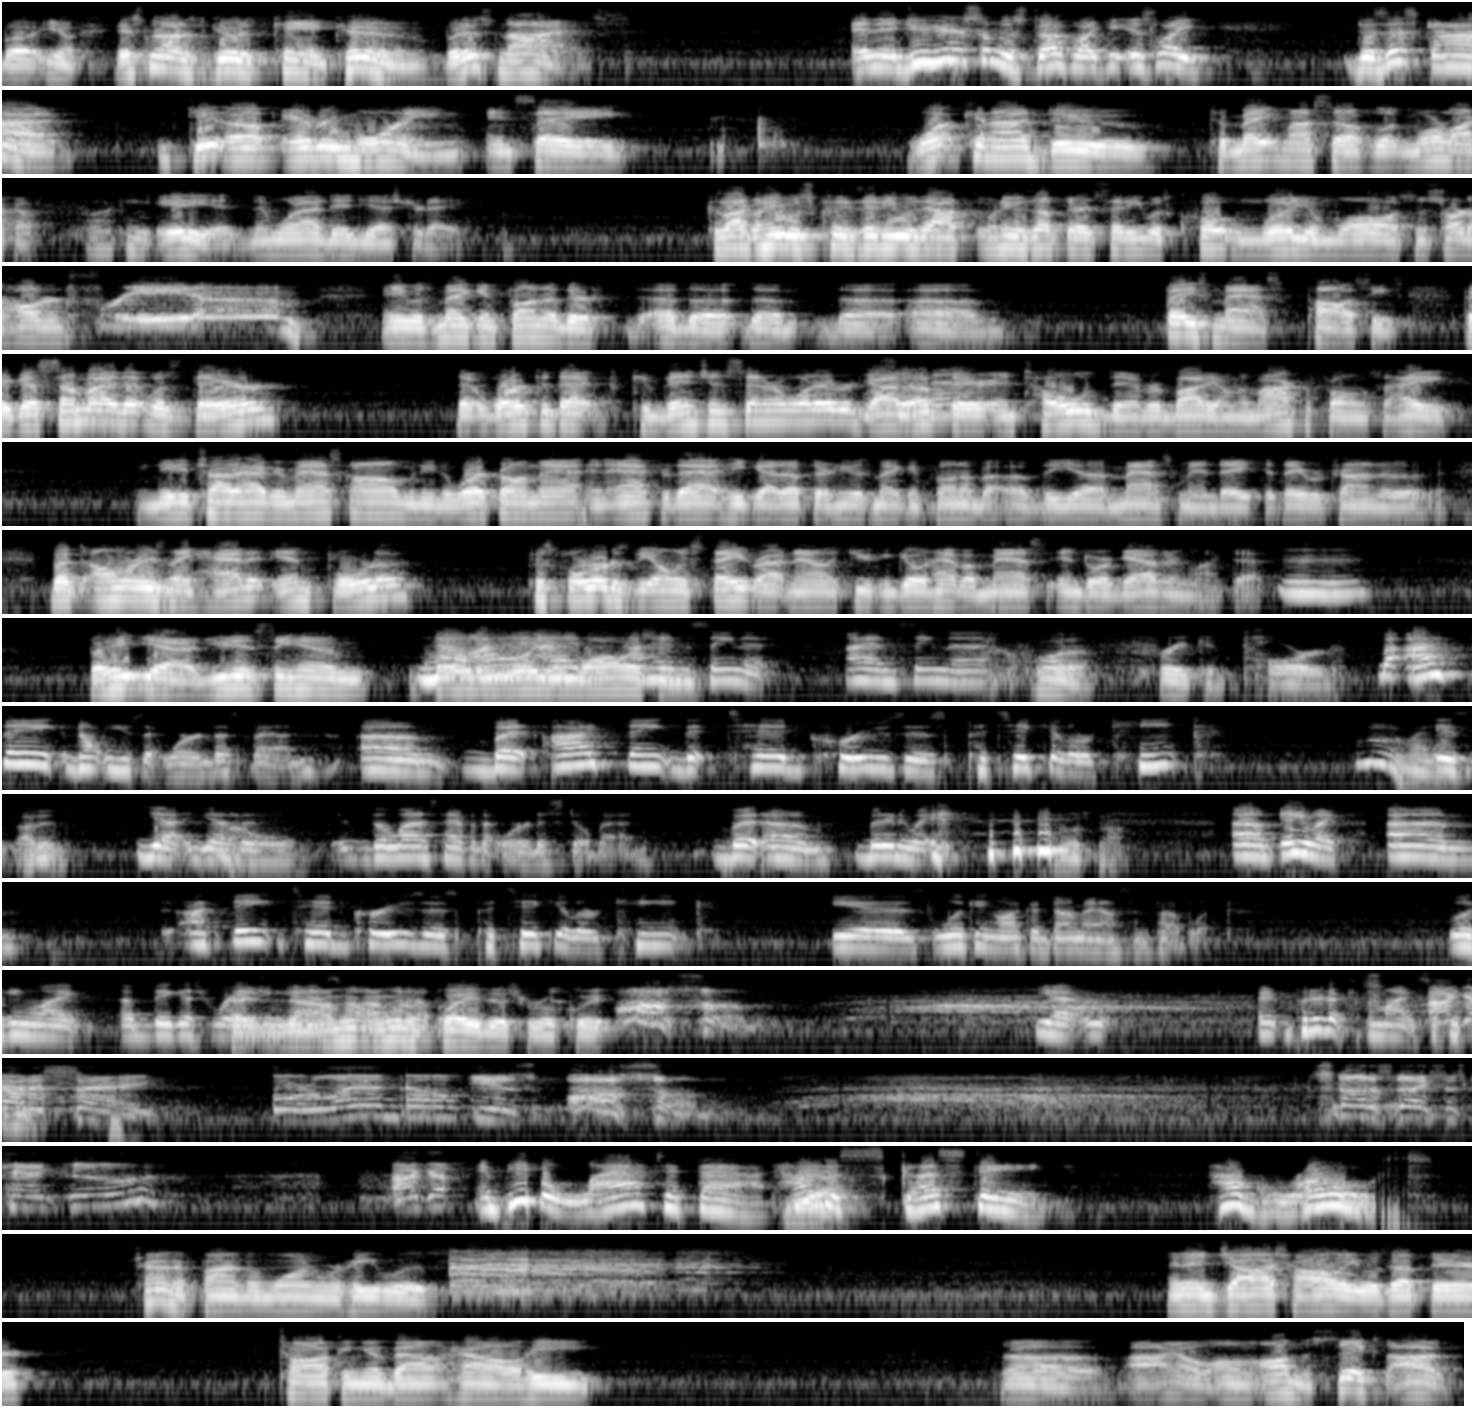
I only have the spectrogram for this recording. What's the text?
But you know, it's not as good as Cancun, but it's nice. And then you hear some of the stuff like it's like does this guy get up every morning and say what can I do to make myself look more like a fucking idiot than what I did yesterday? Because like when he was, cause he was out when he was up there, said he was quoting William Wallace and started hollering "freedom," and he was making fun of their of the the the uh, face mask policies because somebody that was there that worked at that convention center or whatever got up that? there and told everybody on the microphone, "Say, hey, you need to try to have your mask on. We need to work on that." And after that, he got up there and he was making fun of, of the uh, mask mandate that they were trying to. But the only reason they had it in Florida, because Florida is the only state right now that you can go and have a mass indoor gathering like that. Mm-hmm. But he, yeah, you didn't see him No, quoting I, I, William hadn't, I hadn't and, seen it. I hadn't seen that. what a freaking tard. But I think don't use that word. That's bad. Um, but I think that Ted Cruz's particular kink. Is- with I didn't. Yeah, yeah. No. The, the last half of that word is still bad. But um, but anyway. No, it's not. Um, anyway, um, I think Ted Cruz's particular kink is looking like a dumbass in public, looking like a biggest Okay, raging now I'm, asshole. I'm going to play this real quick. Awesome! Yeah, uh, put it up to the mic. So I gotta say, Orlando is awesome! It's not as nice as Cancun. I got. And people laughed at that. How Yeah. disgusting! How gross! Trying to find the one where he was. And then Josh Hawley was up there talking about how he. Uh, I on, on the sixth, I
